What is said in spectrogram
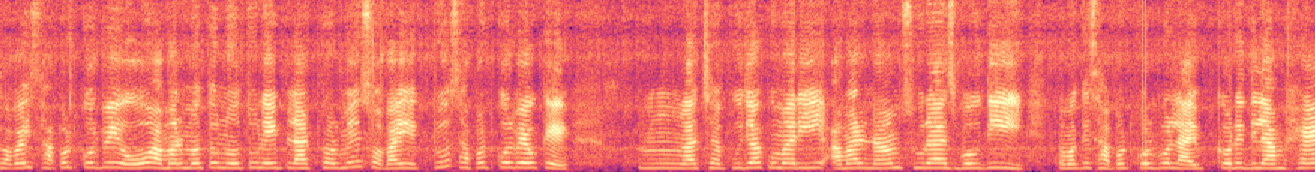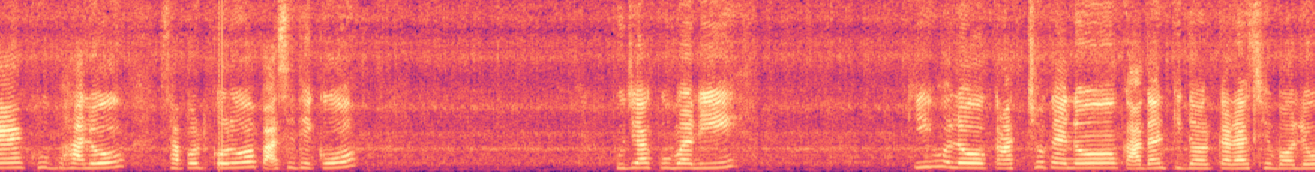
সবাই সাপোর্ট করবে। ও আমার মতো নতুন এই প্ল্যাটফর্মে সবাই একটু সাপোর্ট করবে ওকে। আচ্ছা পূজা, কুমারী, আমার নাম সুরাজ বৌদি। তোমাকে সাপোর্ট করব লাইভ করে দিলাম। হ্যাঁ খুব ভালো। সাপোর্ট করো, পাশে থেকো। পূজা কুমারী, কি হলো? কাঁদছো কেন? কাদার কি দরকার আছে বলো?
